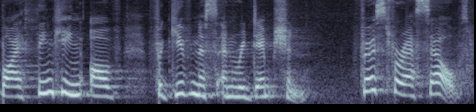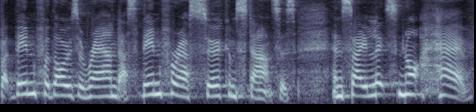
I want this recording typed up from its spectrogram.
by thinking of forgiveness and redemption first for ourselves, but then for those around us, then for our circumstances, and say, let's not have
